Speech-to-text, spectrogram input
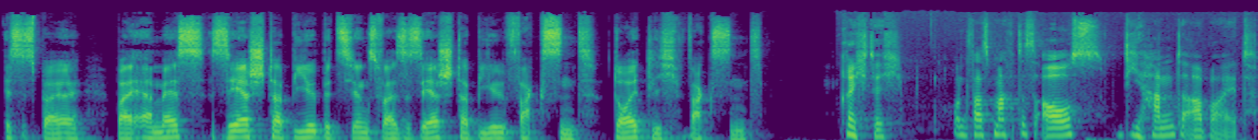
ist es bei, bei Hermes sehr stabil beziehungsweise sehr stabil wachsend, deutlich wachsend. Richtig. Und was macht es aus? Die Handarbeit.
